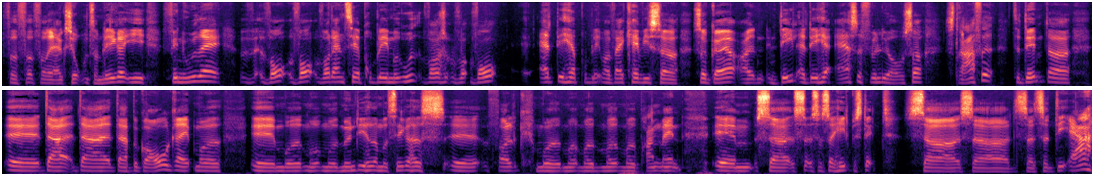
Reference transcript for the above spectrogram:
for, for, for reaktion, som ligger i finde ud af, hvor, hvor, hvordan ser problemet ud, hvor, hvor, hvor er det her problem, og hvad kan vi så, så gøre? Og en del af det her er selvfølgelig også straffe til dem, der, øh, der, der, der begår overgreb mod, øh, mod, mod, mod myndigheder, mod sikkerhedsfolk, øh, mod, mod, mod, mod, mod brandmænd. Øh, så, så, så, så helt bestemt. Så, så, så, så det er...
